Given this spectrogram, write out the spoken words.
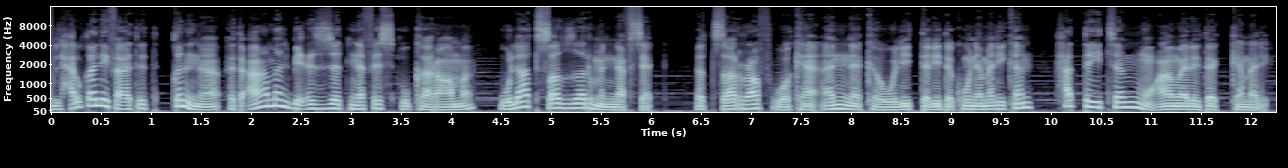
بالحلقة اللي فاتت قلنا اتعامل بعزة نفس وكرامة ولا تصغر من نفسك. اتصرف وكأنك ولدت لتكون ملكا حتى يتم معاملتك كملك.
